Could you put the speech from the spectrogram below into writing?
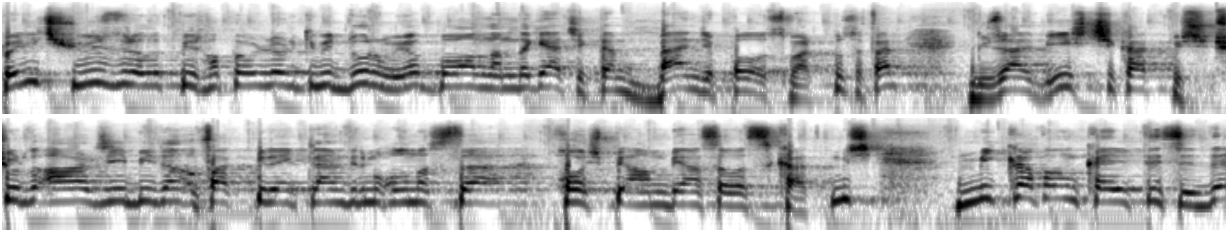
böyle hiç 100 liralık bir hoparlör gibi durmuyor. Bu anlamda gerçekten bence Polo Smart bu sefer güzel bir iş çıkartmış. Şurada RGB'den ufak bir renklendirme olması da hoş bir ambiyans havası katmış. Mikrofon kalitesi de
